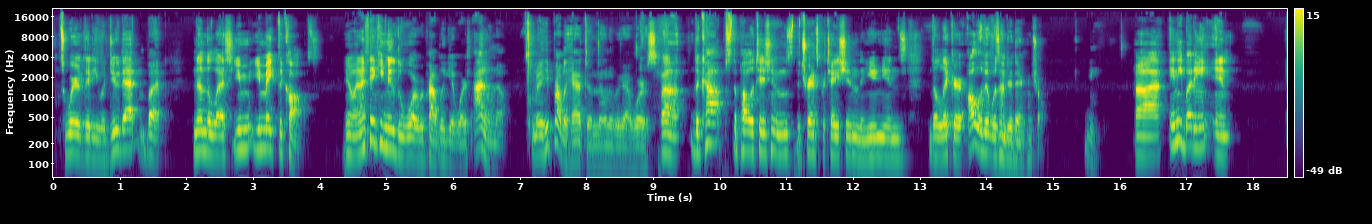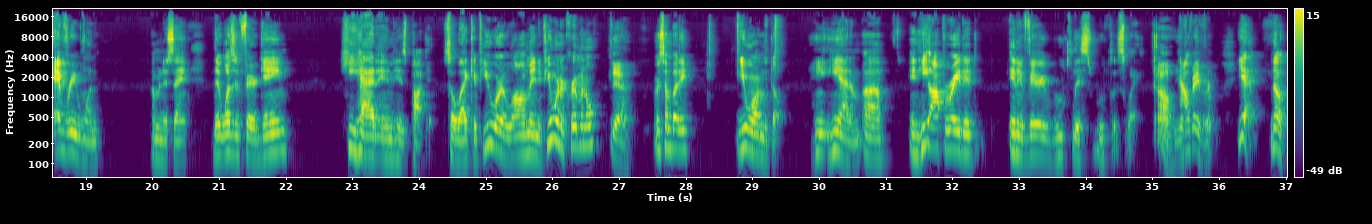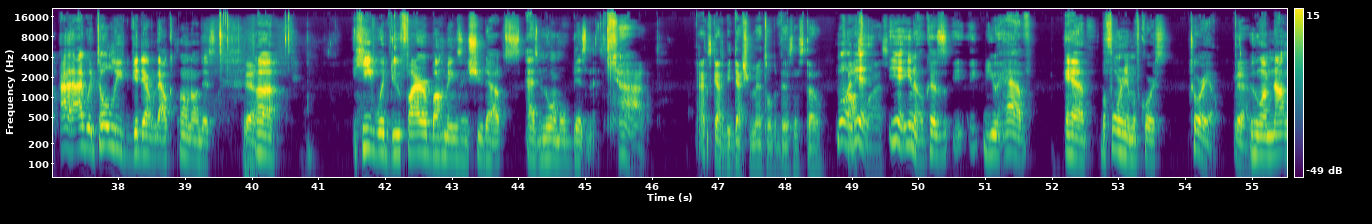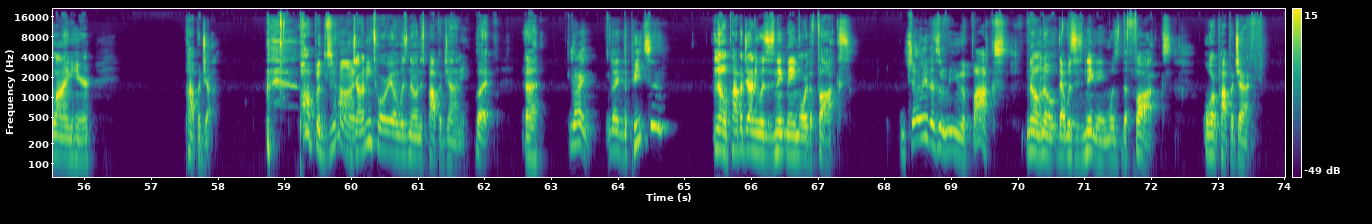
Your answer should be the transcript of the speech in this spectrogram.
it's weird that he would do that, but nonetheless, you you make the calls. You know, and I think he knew the war would probably get worse. I don't know. I mean, he probably had to have known that it got worse. Uh, the cops, the politicians, the transportation, the unions, the liquor, all of it was under their control. Uh, anybody and everyone, I'm going to say, that wasn't fair game, he had in his pocket. So, like, if you were a lawman, if you weren't a criminal Yeah. or somebody, you were on the dole. He, he had him. Uh, and he operated in a very ruthless, ruthless way. Oh, your Al- favorite. Yeah, no, I, I would totally get down with Al Capone on this. Yeah. Uh, he would do fire bombings and shootouts as normal business. God. That's got to be detrimental to business, though. Well, it is. Yeah, you know, because you have uh, before him, of course, Torrio, Yeah. who I'm not lying here, Papa John. Papa John. Johnny Torrio was known as Papa Johnny, but uh, Like, like the pizza? No, Papa Johnny was his nickname or the Fox. Johnny doesn't mean the fox. No, no, that was his nickname was the Fox or Papa Johnny.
